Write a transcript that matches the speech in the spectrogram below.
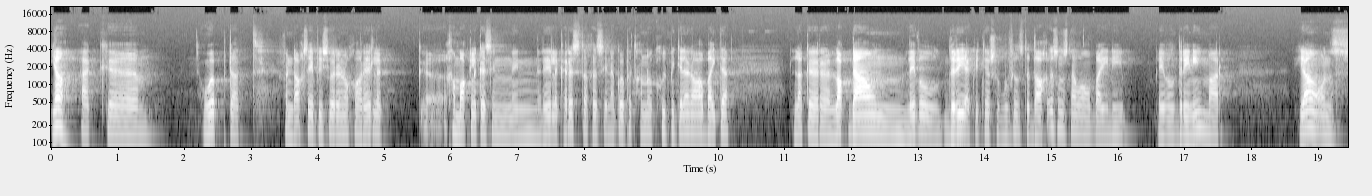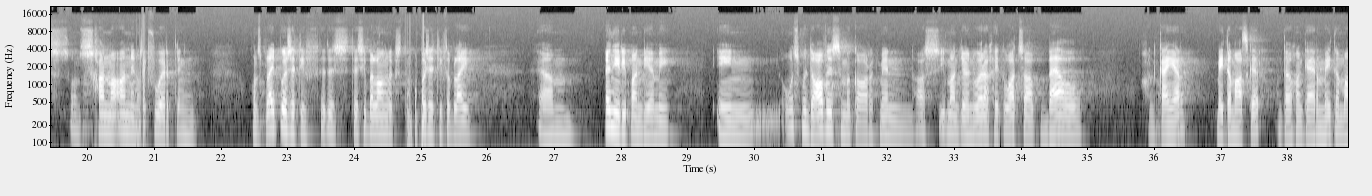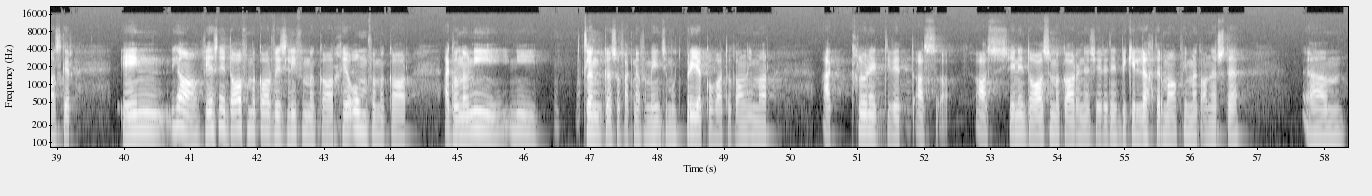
ja, ek uh, hoop dat vandag se episode nogal redelik uh, gemaklik is en en redelik rustig is en ek hoop dit gaan ook goed met julle daar buite. Lekker uh, lockdown level 3. Ek weet nie op hoeveelste dag is ons nou al by die level 3 nie, maar ja, ons ons gaan maar aan en ons kyk voort en ons bly positief. Dit is dis die belangrikste om positief te bly. Ehm um, in hierdie pandemie en ons moet daar wees vir mekaar. Ek meen as iemand jou nodig het, WhatsApp, bel, gaan kuier met 'n masker. Onthou gaan kuier met 'n masker. En ja, wees net daar vir mekaar, wees lief vir mekaar, gee om vir mekaar. Ek wil nou nie nie klink asof ek nou vir mense moet preek of wat ook al nie, maar ek glo net, jy weet, as as jy net daar is vir mekaar en as jy dit net bietjie ligter maak vir iemand anderste, ehm um,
